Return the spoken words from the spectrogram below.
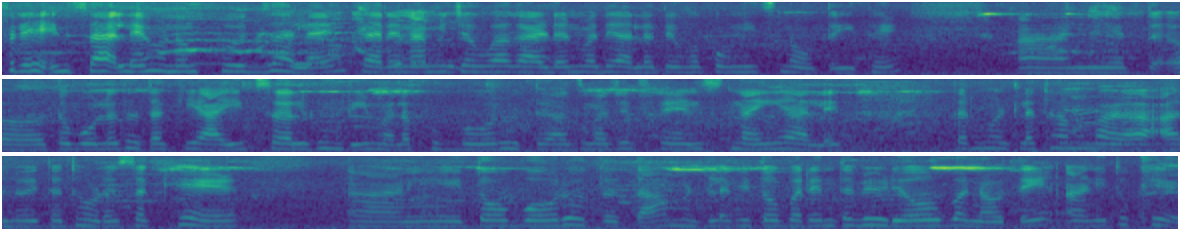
फ्रेंड्स आले म्हणून खुश झाला आहे कारण आम्ही जेव्हा गार्डनमध्ये आलो तेव्हा कोणीच नव्हतं इथे. आणि त- बोलत होता की आई चल घरी. मला खूप बोर होते आज माझे फ्रेंड्स नाही आलेत. तर म्हटलं थांब बाळा. आलो आहे तर थोडंसं खेळ. आणि तो बोर होत होता. म्हटलं मी तोपर्यंत व्हिडिओ बनवते आणि तू खेळ.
